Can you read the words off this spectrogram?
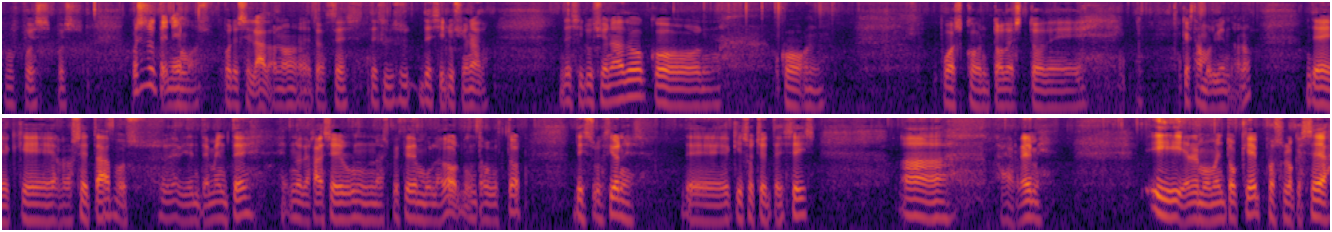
pues pues pues, pues eso tenemos por ese lado no entonces desilusionado. Desilusionado con con pues con todo esto de que estamos viendo no de que Rosetta, pues evidentemente no deja de ser una especie de emulador, de un traductor de instrucciones de x86 a, ARM. Y en el momento que, pues lo que sea,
